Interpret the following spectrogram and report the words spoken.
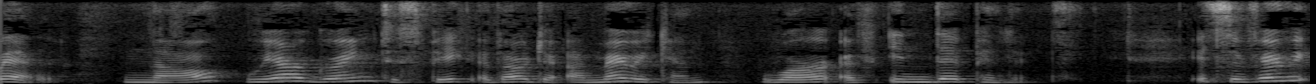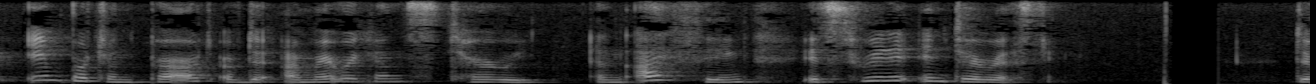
Well, now we are going to speak about the American War of Independence. It's a very important part of the American story, and I think it's really interesting. The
